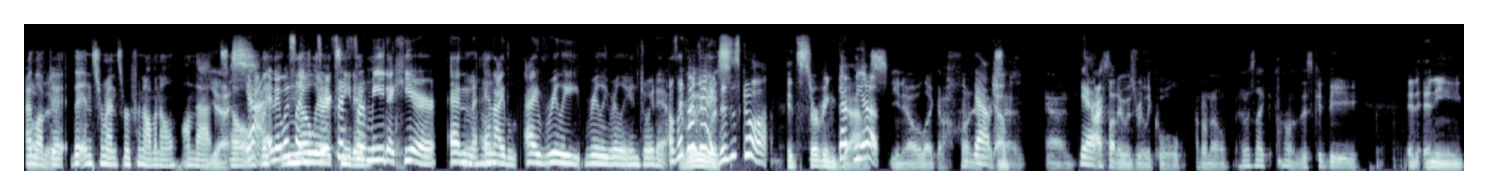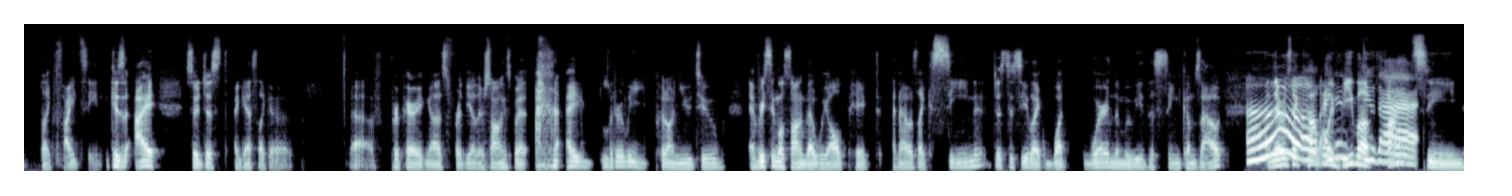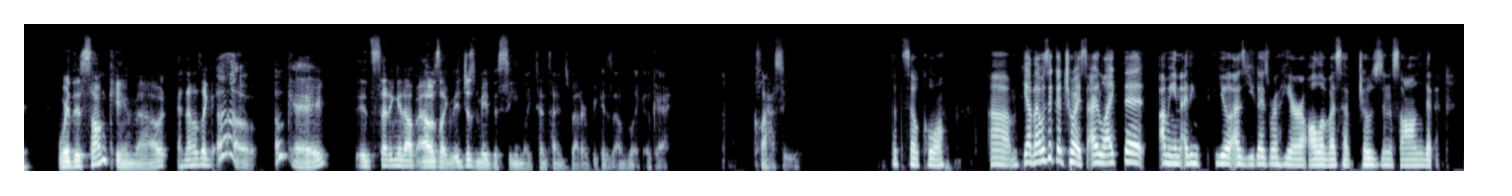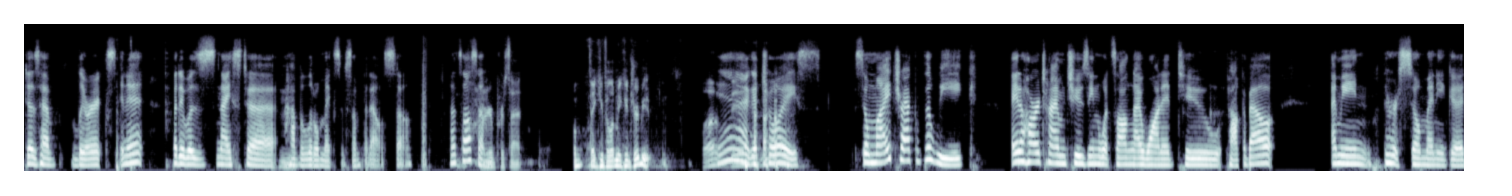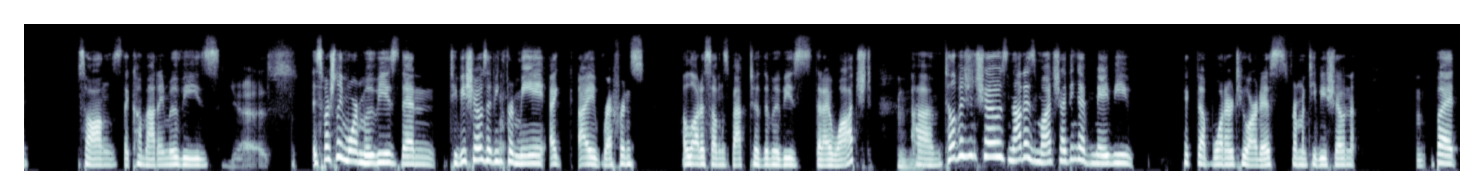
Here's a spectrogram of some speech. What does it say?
I Loved loved it. it. The instruments were phenomenal on that. Yes. So, yeah, and it was like no lyrics different needed. for me to hear, and and I I really really really enjoyed it. I was It like, really okay, was- this is cool. it's serving Pep me up. jazz, you know, like a hundred Yeah. percent. And Yeah. I thought it was really cool. I don't know. I was like, oh, this could be in any like fight scene. Because I so just I guess like a uh preparing us for the other songs, but I literally put on YouTube every single song that we all picked and I was like scene just to see like what where in the movie this scene comes out Oh, and there was a I cowboy bebop fight scene where this song came out and i was like oh okay it's setting it up i was like it just made the scene like 10 times better because i was like okay classy That's so cool. Um, yeah, that was a good choice. I like that. I mean, I think you, as you guys were here, all of us have chosen a song that does have lyrics in it, but it was nice to Mhm. have a little mix of something else. So that's awesome. 100% Well, thank you for letting me contribute. Loved Yeah, it. good choice. so my track of the week, I had a hard time choosing what song I wanted to talk about. I mean, there are so many good songs that come out in movies, yes especially more movies than TV shows. I think for me, I I reference a lot of songs back to the movies that I watched. Mhm. Um, television shows, not as much. I think I've maybe picked up one or two artists from a TV show, but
